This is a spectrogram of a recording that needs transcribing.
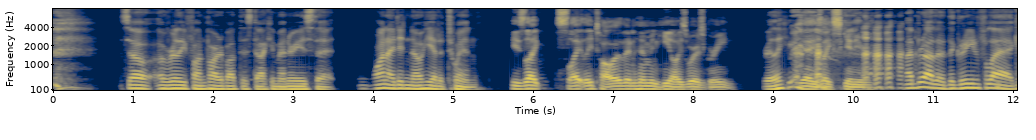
so a really fun part about this documentary is that one, I didn't know he had a twin. He's like slightly taller than him and he always wears green. Really? Yeah, he's like skinnier. My brother, the green flag.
